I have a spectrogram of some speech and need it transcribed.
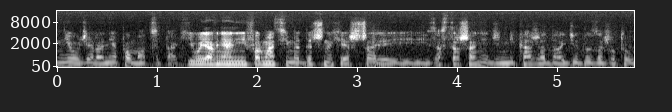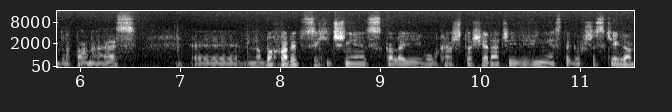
nieudzielenie pomocy, tak. I ujawnianie informacji medycznych jeszcze i zastraszanie dziennikarza dojdzie do zarzutów dla pana S. Yy, No bo chory psychicznie z kolei Łukasz to się raczej wywinie z tego wszystkiego.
